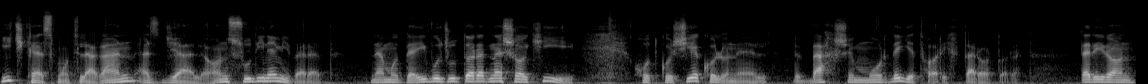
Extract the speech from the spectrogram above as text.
هیچ کس مطلقا از جعل آن سودی نمی‌برد. نه مدعی وجود دارد نه شاکی. خودکشی کلونل به بخش مرده تاریخ قرار دارد. در ایران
